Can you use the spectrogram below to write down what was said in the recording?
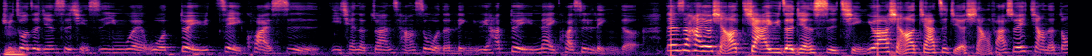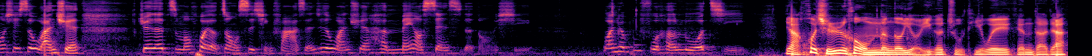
去做这件事情，是因为我对于这一块是以前的专长，是我的领域，他对于那一块是零的，但是他又想要驾驭这件事情，又要想要加自己的想法，所以讲的东西是完全觉得怎么会有这种事情发生，就是完全很没有 sense 的东西，完全不符合逻辑。呀，或许日后我们能够有一个主题，我也跟大家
